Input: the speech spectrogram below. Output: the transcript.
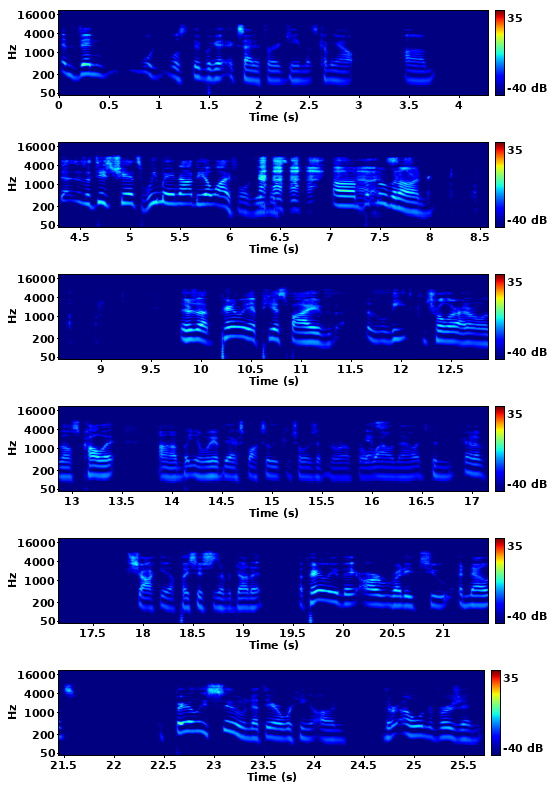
and then we'll, we'll people get excited for a game that's coming out. Um, there's a decent chance we may not be alive for Gables. Um, but moving on. There's apparently a PS5 Elite controller. I don't know what else to call it. Um, but you know we have the Xbox Elite controllers that have been around for a Yes. while now. It's been kind of shocking that PlayStation's never done it. Apparently they are ready to announce fairly soon that they are working on their own version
